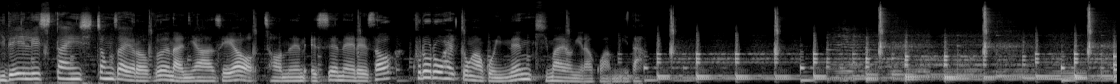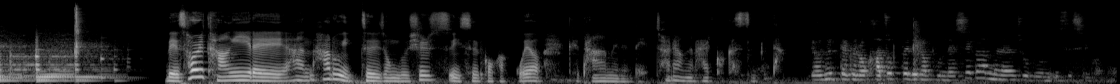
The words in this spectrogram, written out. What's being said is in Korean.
이데일리 스타인 시청자 여러분 안녕하세요. 저는 SNL에서 크루로 활동하고 있는 김아영이라고 합니다. 네, 설 당일에 한 하루 이틀 정도 쉴 수 있을 것 같고요. 그 다음에는 네, 촬영을 할 것 같습니다. 연휴 때 그럼 가족들이랑 보낼 시간은 조금 있으신 거네요.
